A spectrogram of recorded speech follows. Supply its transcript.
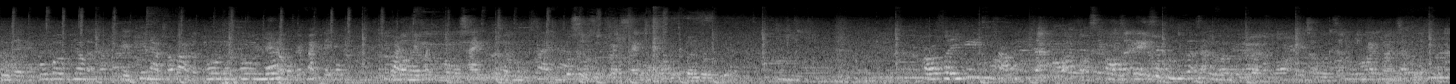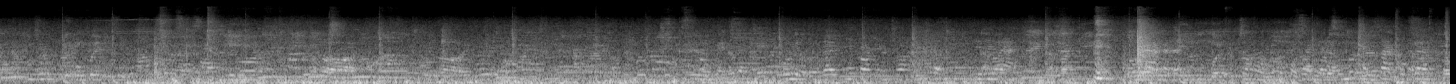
từ đây cô bơm cho để khi nào cháu bảo là thôi thôi thôi nhé một cái bạch đây không cái mạch này mạch màu xanh cái màu xanh cô sử dụng bạch xanh của một tuần đầu tiên có giấy ghi không cháu? Dạ có, có sẽ có giấy sẽ hướng dẫn rồi. Có để cháu hướng dẫn những cái quan trọng nhất. Đừng không quên Cô hiểu rồi đây, con hiểu cho hướng dẫn như thế này. Tối ra là đấy, trong hồng nước màu xanh là. Mức màu xanh, ok. Cô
